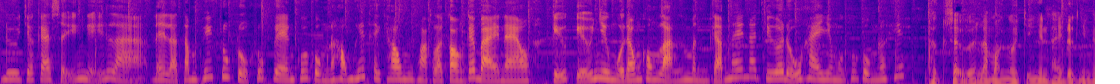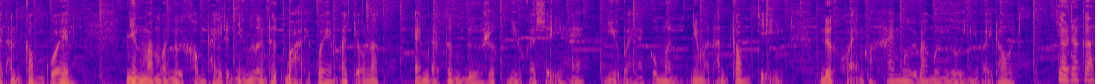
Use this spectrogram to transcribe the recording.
đưa cho ca sĩ nghĩ là đây là tâm huyết rút ruột, rút gan, cuối cùng nó không hit hay không? Hoặc là còn cái bài nào kiểu kiểu như mùa đông không lạnh, mình cảm thấy nó chưa đủ hay nhưng mà cuối cùng nó hit thực sự là mọi người chỉ nhìn thấy được những cái thành công của em, nhưng mà mọi người không thấy được những lần thất bại của em ở chỗ là em đã từng đưa rất nhiều ca sĩ hát, nhiều bài hát của mình, nhưng mà thành công chỉ được khoảng có 20 30 người như vậy thôi trời đất ơi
